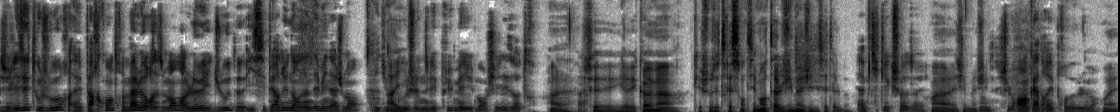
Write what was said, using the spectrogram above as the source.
Je les ai toujours, et par contre, malheureusement, le Hey Jude, il s'est perdu dans un déménagement, et du Aïe. coup, je ne l'ai plus, mais bon, j'ai les autres. Voilà. Voilà. C'est- Il y avait quand même un, quelque chose de très sentimental, j'imagine, cet album. Un petit quelque chose, ouais. Ouais, j'imagine. Je l'aurais encadré, probablement, Ouais.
